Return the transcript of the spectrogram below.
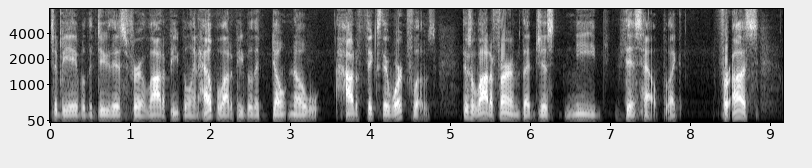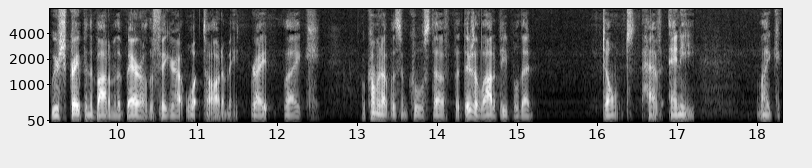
to be able to do this for a lot of people and help a lot of people that don't know how to fix their workflows. There's a lot of firms that just need this help. Like for us, we we're scraping the bottom of the barrel to figure out what to automate, right? Like we're coming up with some cool stuff, but there's a lot of people that don't have any like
